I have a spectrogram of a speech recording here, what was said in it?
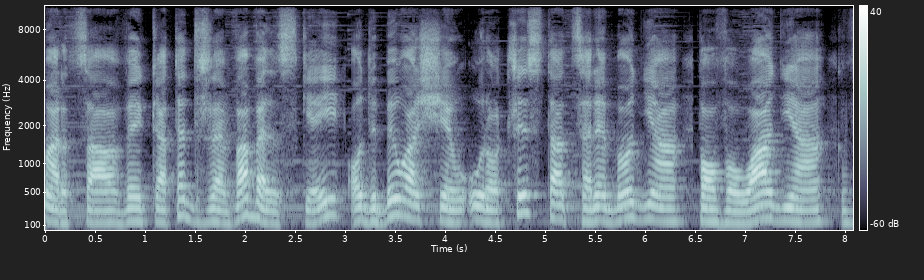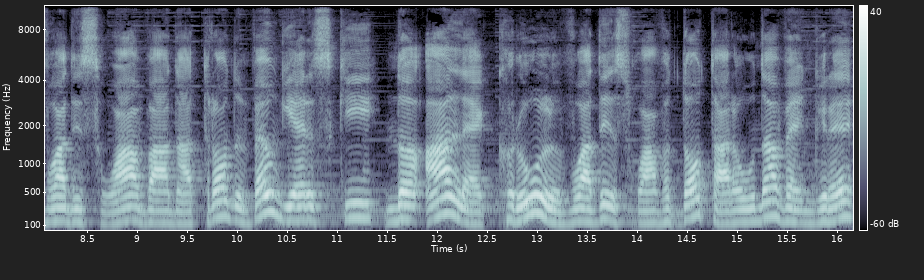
marca w katedrze wawelskiej odbyła się uroczysta ceremonia powołania Władysława na tron węgierski. No ale król Władysław dotarł na Węgry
